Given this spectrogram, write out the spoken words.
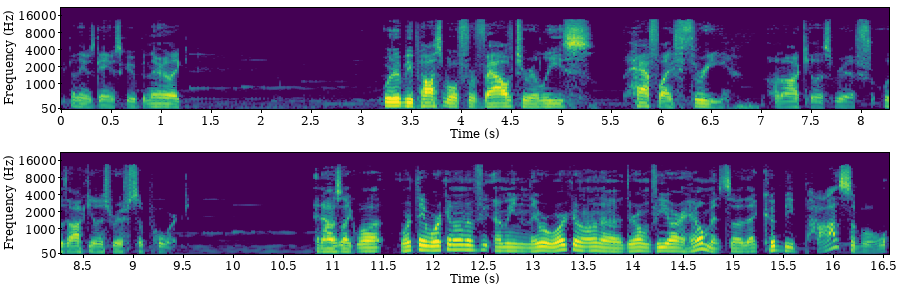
I think it was Game Scoop and they're like would it be possible for Valve to release Half-Life 3 on Oculus Rift with Oculus Rift support? And I was like, well, weren't they working on a? V- I mean, they were working on a, their own VR helmet, so that could be possible.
